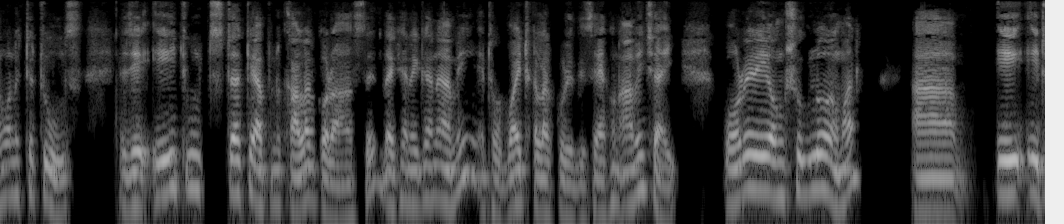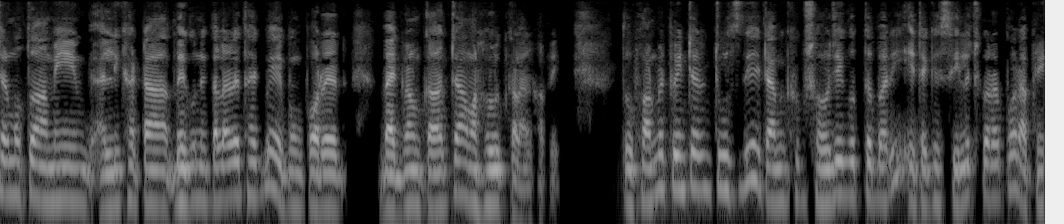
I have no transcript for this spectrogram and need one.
এমন একটা টুলস যে এই টুলসটাকে আপনার কালার করা আছে। দেখেন এখানে আমি এটা হোয়াইট কালার করে দিয়েছি। এখন আমি চাই পরের এই অংশগুলো আমার এই এটার মতো আমি লেখাটা বেগুনি কালারে থাকবে এবং পরের ব্যাকগ্রাউন্ড কালারটা আমার হলুদ কালার হবে। তো ফরম্যাট প্রিন্টার টুলস দিয়ে এটা আমি খুব সহজেই করতে পারি। এটাকে সিলেক্ট করার পর আপনি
